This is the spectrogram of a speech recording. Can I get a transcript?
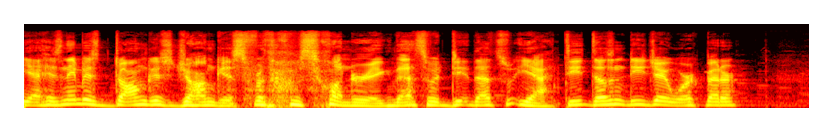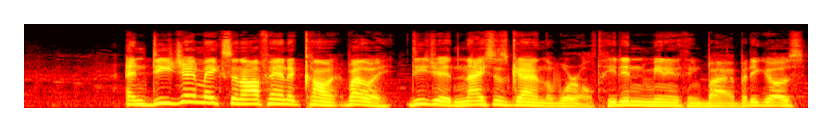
Yeah, his name is Dongus Jongus for those wondering. That's what D, that's yeah, D, doesn't DJ work better? And DJ makes an offhanded comment. By the way, DJ, the nicest guy in the world. He didn't mean anything by it, but he goes,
